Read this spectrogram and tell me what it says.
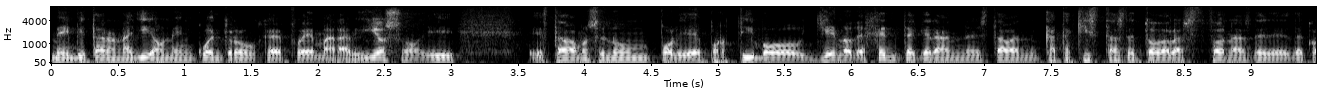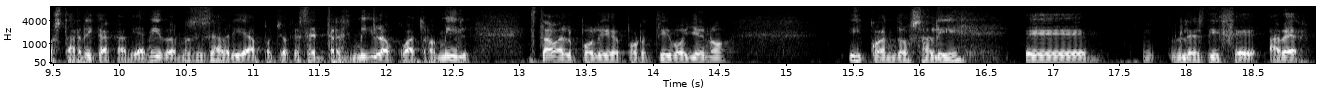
me invitaron allí a un encuentro que fue maravilloso y estábamos en un polideportivo lleno de gente que eran estaban catequistas de todas las zonas de, Costa Rica que habían ido no sé si habría pues yo qué sé 3.000 o 4.000 estaba el polideportivo lleno y cuando salí eh, les dije a ver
